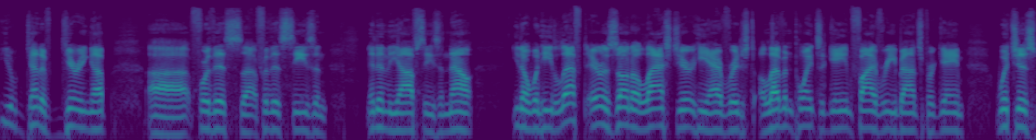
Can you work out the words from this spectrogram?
you know kind of gearing up uh, for this uh, for this season and in the offseason. Now, you know when he left Arizona last year, he averaged 11 points a game, five rebounds per game, which is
